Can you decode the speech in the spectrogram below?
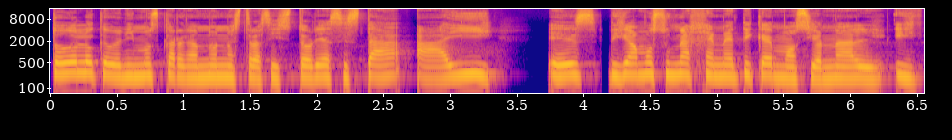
Todo lo que venimos cargando en nuestras historias está ahí es, digamos, una genética emocional y,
